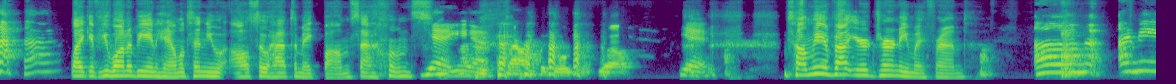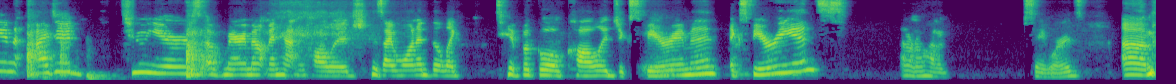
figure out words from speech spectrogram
Like if you want to be in Hamilton, you also have to make bomb sounds. yeah, yeah, yeah. Sound the doors as well. yeah. Tell me about your journey, my friend. Um, I mean, I did two years of Marymount Manhattan College because I wanted the like typical college experiment experience. I don't know how to say words. Um,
